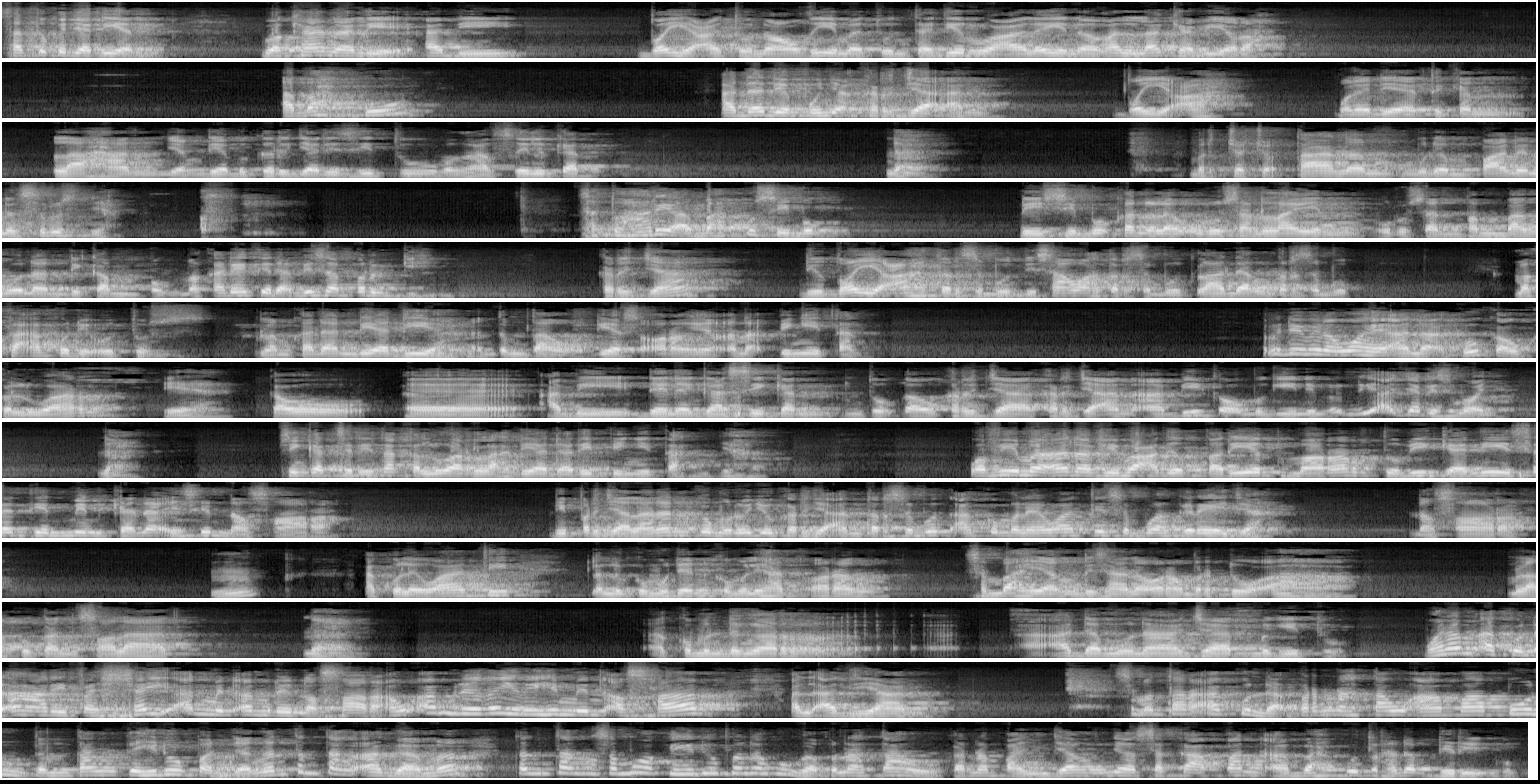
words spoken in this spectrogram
Satu kejadian. Wa kana li adi dhai'atun 'azimatun tadirru 'alaina ghalla kabirah. Abahku ada dia punya kerjaan dhi'ah. Boleh diartikan lahan yang dia bekerja di situ menghasilkan. Nah, bercocok tanam kemudian panen dan seterusnya. Satu hari abahku sibuk. Disibukkan oleh urusan lain urusan pembangunan di kampung. Maka dia tidak bisa pergi. Kerja di dhai'ah tersebut di sawah tersebut ladang tersebut. Maka aku diutus. Dalam keadaan dia dia, antum tahu, dia seorang yang anak pingitan. Tapi dia bilang, wahai anakku, kau keluar, ya, kau eh, abi delegasikan untuk kau kerja kerjaan abi, kau begini, diajari semuanya. Nah, singkat cerita keluarlah dia dari pingitannya. Wa fi ma ana fi ba'd at-tariq marartu bi kanisatin min kanaisin nasara. Di perjalananku menuju kerjaan tersebut aku melewati sebuah gereja Nasara. Hmm? Aku lewati, lalu kemudian aku melihat orang sembahyang di sana, orang berdoa, melakukan salat. Nah, aku mendengar ada munajat begitu. Walam akun a'rifa syai'an min amri nasara atau amri ghairihim min ashab al-adyan. Sementara aku tidak pernah tahu apa pun tentang kehidupan. Jangan tentang agama, tentang semua kehidupan aku nggak pernah tahu. Karena panjangnya sekapan abahku terhadap diriku.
